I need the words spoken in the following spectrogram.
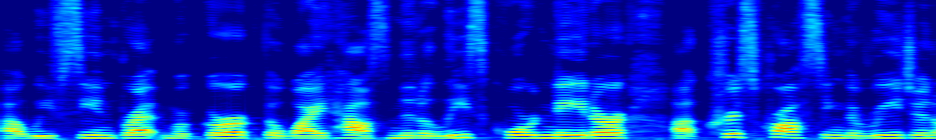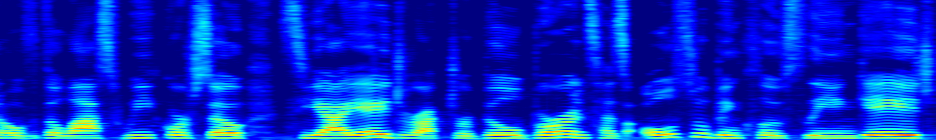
Uh, we've seen Brett McGurk, the White House Middle East coordinator, uh, crisscrossing the region over the last week or so. CIA Director Bill Burns has also been closely engaged.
